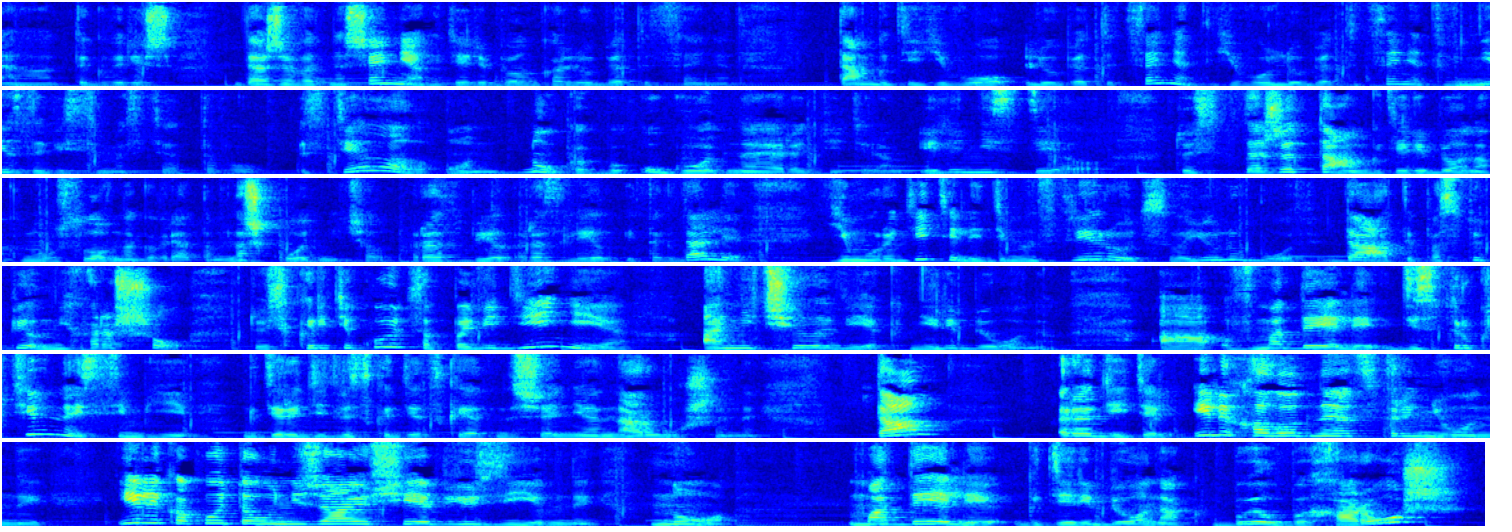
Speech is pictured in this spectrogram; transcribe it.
А, ты говоришь, даже в отношениях, где ребенка любят и ценят – там, где его любят и ценят, его любят и ценят вне зависимости от того, сделал он, ну, как бы угодное родителям или не сделал. То есть даже там, где ребенок, ну, условно говоря, там нашкодничал, разбил, разлил и так далее, ему родители демонстрируют свою любовь. Да, ты поступил нехорошо. То есть критикуется поведение, а не человек, не ребенок. А в модели деструктивной семьи, где родительско-детские отношения нарушены, там родитель или холодный отстраненный, или какой-то унижающий абьюзивный. Но модели, где ребенок был бы хорош,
